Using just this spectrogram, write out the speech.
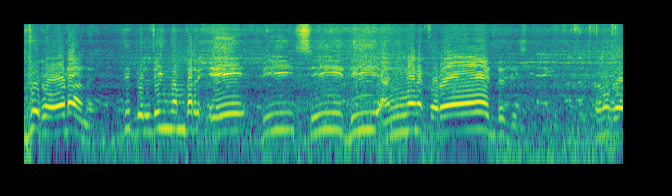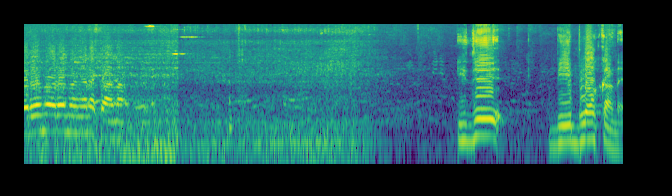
ഇത് റോഡാണ്. ഇത് building number A B C D അങ്ങനെ കുറേ ഉണ്ട് ഇത്. നമുക്ക് ഓരോന്നോരോന്ന് അങ്ങനെ കാണാം. ഇത് ബി ബ്ലോക്കാണ്.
